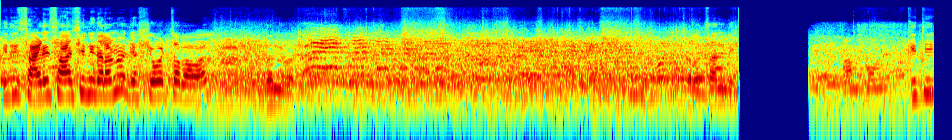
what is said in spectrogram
किती? साडेसहाशे निघाला ना जा शेवटचा भाव आज? धन्यवाद. चला चांगली. किती?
